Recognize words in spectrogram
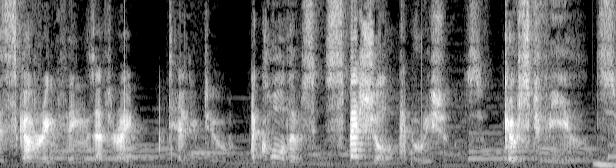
Discovering things after I tell you to. I call those special apparitions. Ghost fields.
